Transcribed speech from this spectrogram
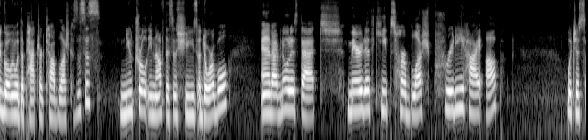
to go in with the Patrick Ta blush because this is neutral enough. This is She's Adorable. And I've noticed that Meredith keeps her blush pretty high up, which is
